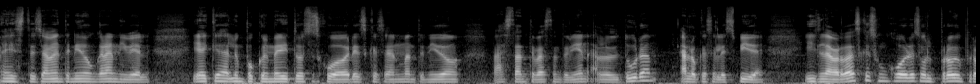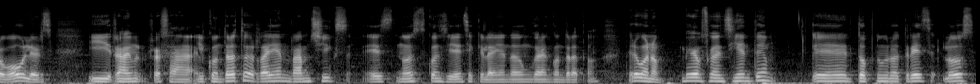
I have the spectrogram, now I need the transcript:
este, se ha mantenido un gran nivel y hay que darle un poco el mérito a estos jugadores que se han mantenido bastante, bastante bien a la altura a lo que se les pide. Y la verdad es que son jugadores All Pro y Pro Bowlers. Y el contrato de Ryan Ramchicks es, no es coincidencia que le hayan dado un gran contrato. Pero bueno, veamos con el siguiente, el top número 3, los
